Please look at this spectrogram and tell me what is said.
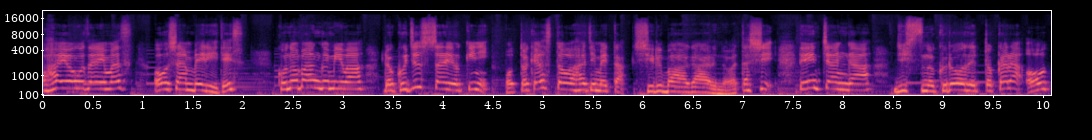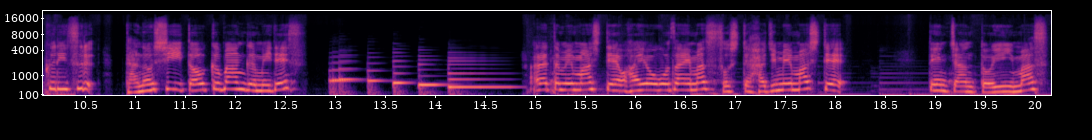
おはようございます。オーシャンベリーです。この番組は60歳を機にポッドキャストを始めたシルバーガールの私、てんちゃんが実質のクローゼットからお送りする楽しいトーク番組です。改めましておはようございます。そしてはじめまして。てんちゃんと言います、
